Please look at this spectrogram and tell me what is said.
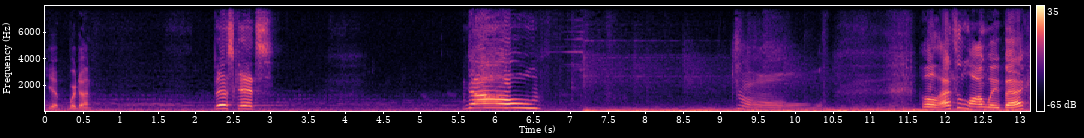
we? Yep, we're done. Biscuits! No! Oh, well, that's a long way back.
